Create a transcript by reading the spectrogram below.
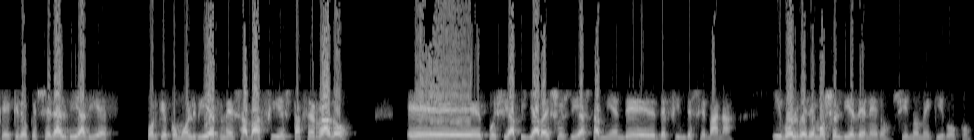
que creo que será el día 10, porque como el viernes Abafi está cerrado, eh, pues ya pillaba esos días también de, de fin de semana. Y volveremos el 10 de enero, si no me equivoco.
